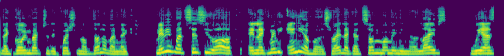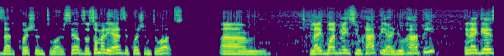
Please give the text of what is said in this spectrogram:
like going back to the question of donovan like maybe what sets you up and like maybe any of us right? Like at some moment in our lives we ask that question to ourselves or somebody asks the question to us um like what makes you happy? Are you happy? And i guess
